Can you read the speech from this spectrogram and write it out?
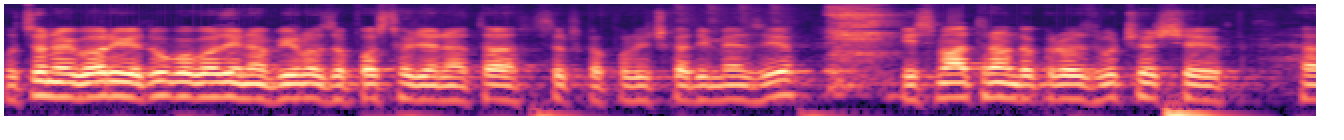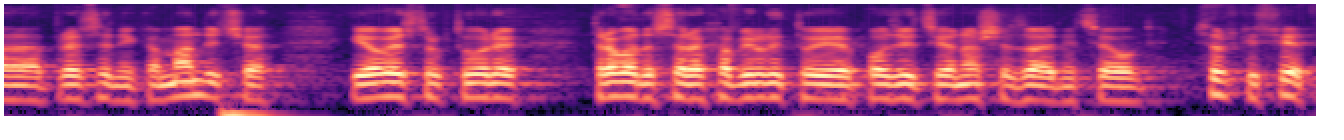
U Crnoj Gori je dugo godina bilo zapostavljena ta srpska politička dimenzija i smatram da kroz učešće eh, predsjednika Mandića i ove strukture treba da se rehabilituje pozicija naše zajednice ovdje. Srpski svijet,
